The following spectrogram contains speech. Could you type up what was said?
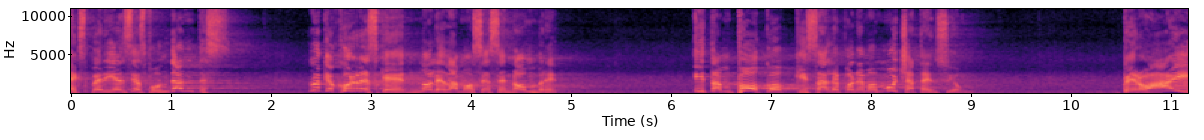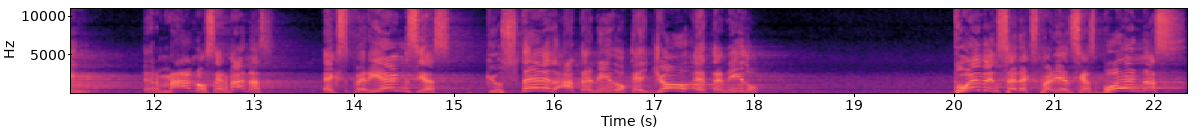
experiencias fundantes. Lo que ocurre es que no le damos ese nombre y tampoco quizás le ponemos mucha atención. Pero hay, hermanos, hermanas, experiencias que usted ha tenido, que yo he tenido. Pueden ser experiencias buenas,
